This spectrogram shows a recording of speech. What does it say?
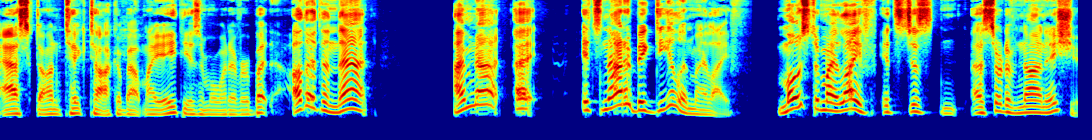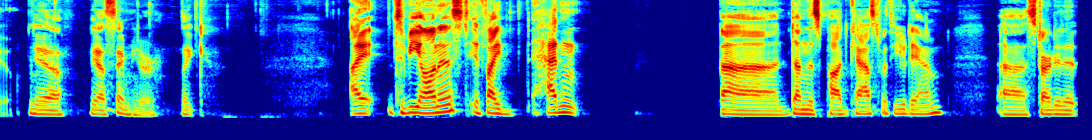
asked on TikTok about my atheism or whatever, but other than that, I'm not. I, it's not a big deal in my life. Most of my life, it's just a sort of non-issue. Yeah. Yeah. Same here. Like, I, to be honest, if I hadn't uh, done this podcast with you, Dan, uh, started it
